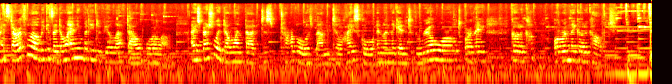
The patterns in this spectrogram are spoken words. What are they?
I start with hello because I don't want anybody to feel left out or alone. I especially don't want that to travel with them till high school and when they get into the real world or they go to or when they go to college.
